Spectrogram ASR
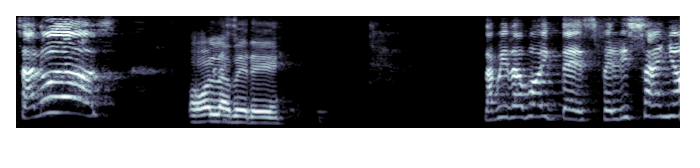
saludos. Hola, Bere. David Aboites, feliz año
